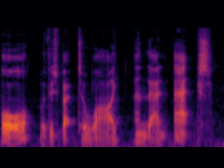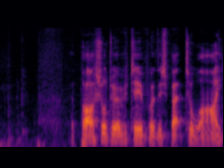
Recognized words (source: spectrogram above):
or with respect to y and then x. The partial derivative with respect to y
